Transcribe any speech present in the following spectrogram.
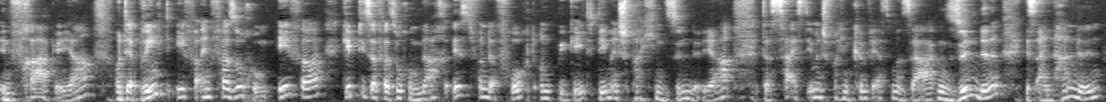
in Frage, ja. Und er bringt Eva in Versuchung. Eva gibt dieser Versuchung nach, isst von der Frucht und begeht dementsprechend Sünde, ja. Das heißt, dementsprechend können wir erstmal sagen, Sünde ist ein Handeln,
